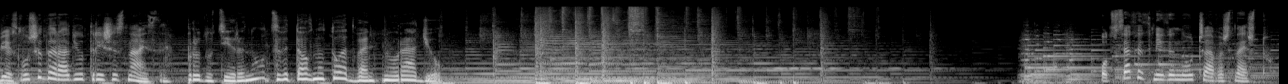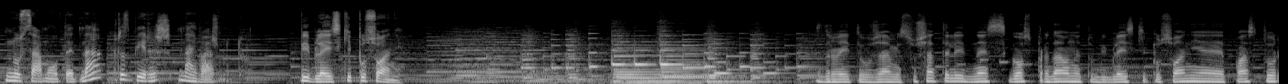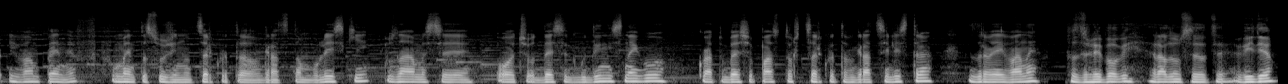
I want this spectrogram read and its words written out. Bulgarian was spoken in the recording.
Вие слушате Радио 316, продуцирано от Световното адвентно радио. От всяка книга научаваш нещо, но само от една разбираш най-важното. Библейски послания. Здравейте, уважаеми слушатели! Днес гост предаването Библейски послания е пастор Иван Пенев. В момента служи на църквата в град Стамбулийски. Познаваме се повече от 10 години с него, когато беше пастор в църквата в град Силистра. Здравей, Иване! Здравей, Боби! Радвам се да те видя.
